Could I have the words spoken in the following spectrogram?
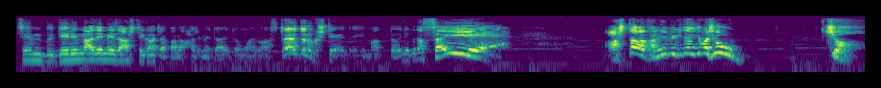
全部出るまで目指してガチャから始めたいと思います。チャンネル登録してぜひ待っておいてください明日は神引きで行きましょう。じゃあ。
